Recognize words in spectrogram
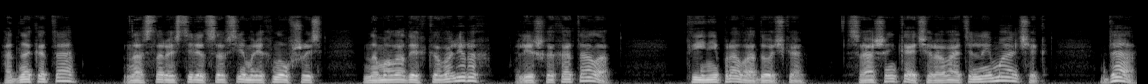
однако та на старости лет совсем рехнувшись на молодых кавалерах, лишь хохотала. «Ты не права, дочка. Сашенька — очаровательный мальчик. Да,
